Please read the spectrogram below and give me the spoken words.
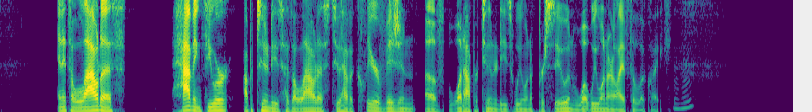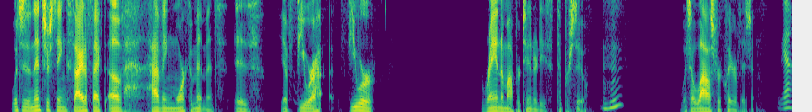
and it's allowed us having fewer opportunities has allowed us to have a clear vision of what opportunities we want to pursue and what we want our life to look like Mhm. which is an interesting side effect of having more commitments is you have fewer fewer random opportunities to pursue Mhm. which allows for clear vision Yeah.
